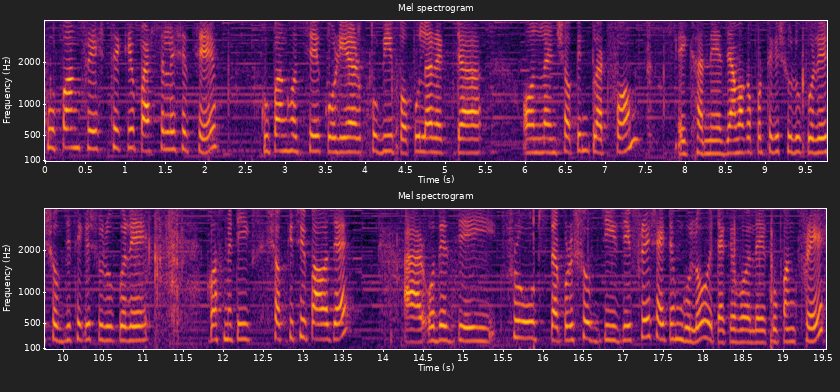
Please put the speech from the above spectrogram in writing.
কুপাং ফ্রেশ থেকে পার্সেল এসেছে। কুপাং হচ্ছে কোরিয়ার খুবই পপুলার একটা অনলাইন শপিং প্ল্যাটফর্ম। এখানে জামা কাপড় থেকে শুরু করে, সবজি থেকে শুরু করে, কসমেটিক্স সব কিছুই পাওয়া যায়। আর ওদের যেই ফ্রুটস, তারপরে সবজি, যে ফ্রেশ আইটেমগুলো, এটাকে বলে কুপাং ফ্রেশ।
